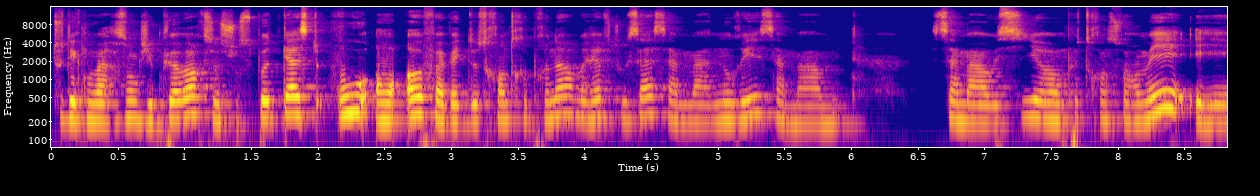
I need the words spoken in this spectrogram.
toutes les conversations que j'ai pu avoir, que ce soit sur ce podcast ou en off avec d'autres entrepreneurs, bref, tout ça, ça m'a nourri, ça m'a, ça m'a aussi un peu transformé. Et,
